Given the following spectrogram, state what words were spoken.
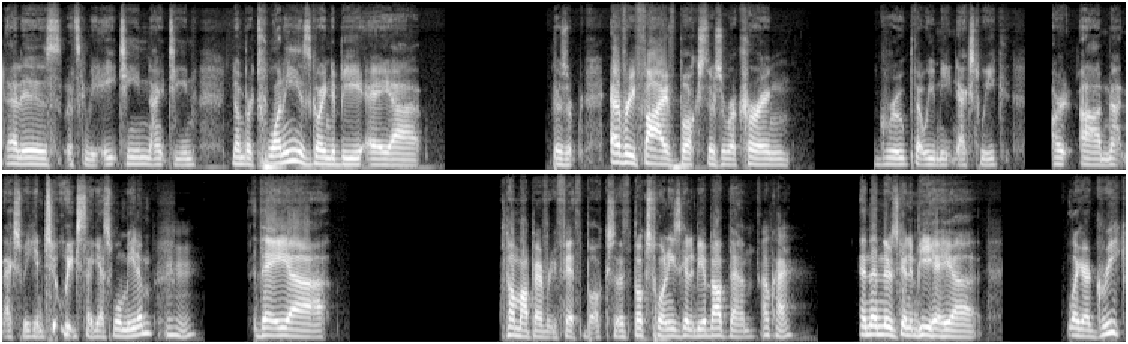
that is that's going to be 18, 19. Number 20 is going to be a uh, there's a every 5 books there's a recurring group that we meet next week or um, not next week in 2 weeks I guess we'll meet them. mm-hmm. They uh come up every fifth book. So this book's 20 is going to be about them. okay and then there's going to be a uh, like a Greek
